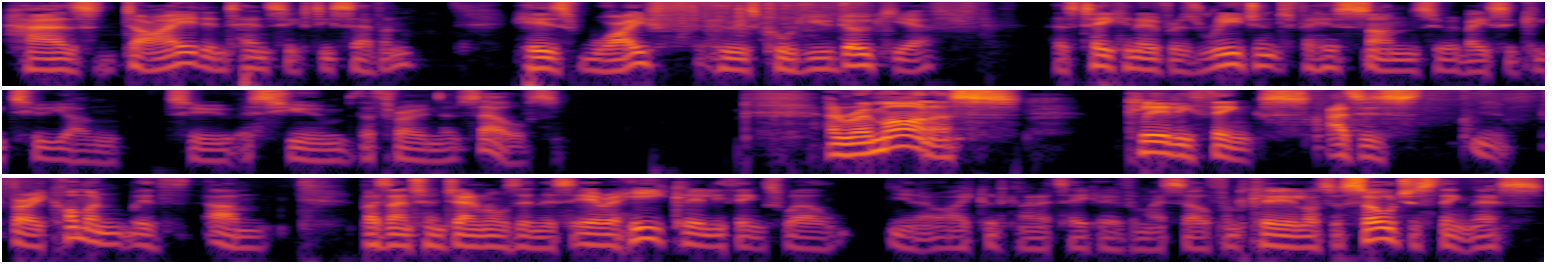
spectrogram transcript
has died in 1067. His wife, who is called Eudokia, has taken over as regent for his sons who are basically too young to assume the throne themselves. And Romanus clearly thinks, as is very common with um, Byzantine generals in this era, he clearly thinks, well, you know, I could kind of take over myself. And clearly lots of soldiers think this.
